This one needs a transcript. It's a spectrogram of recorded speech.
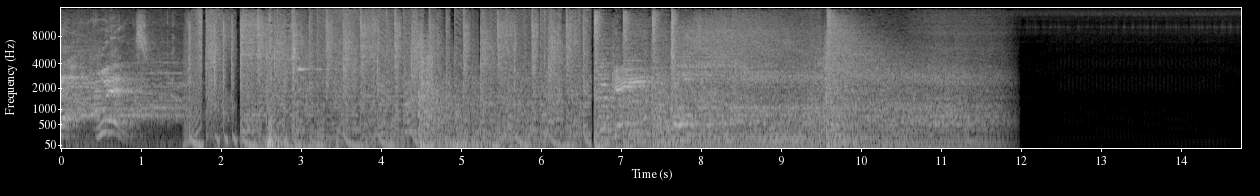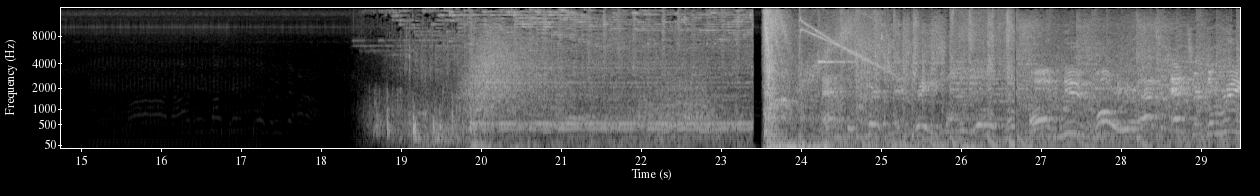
Blanka wins. Game over. And the curtain is raised on the world. A new warrior has entered the ring.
